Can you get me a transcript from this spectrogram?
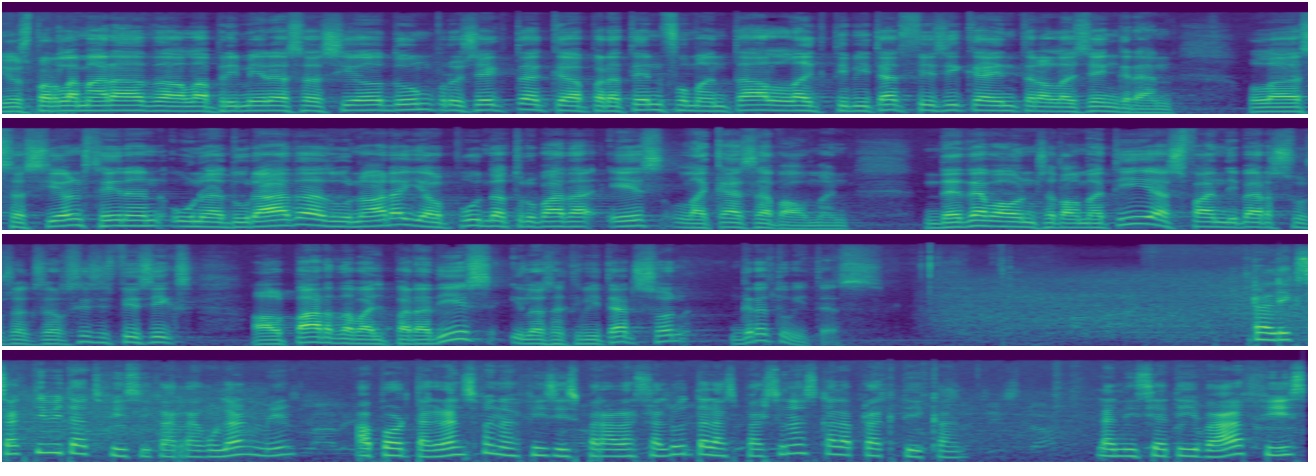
I us parlem ara de la primera sessió d'un projecte que pretén fomentar l'activitat física entre la gent gran. Les sessions tenen una durada d'una hora i el punt de trobada és la Casa Bauman. De 10 a 11 del matí es fan diversos exercicis físics al Parc de Vallparadís i les activitats són gratuïtes. Realitzar activitat física regularment aporta grans beneficis per a la salut de les persones que la practiquen, la iniciativa AFIS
